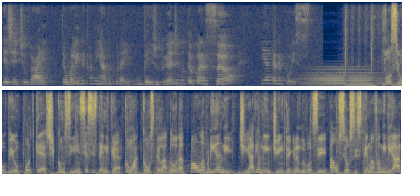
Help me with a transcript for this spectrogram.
e a gente vai ter uma linda caminhada por aí. Um beijo grande no teu coração e até depois. Você ouviu o podcast Consciência Sistêmica com a consteladora Paula Briani, diariamente integrando você ao seu sistema familiar.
